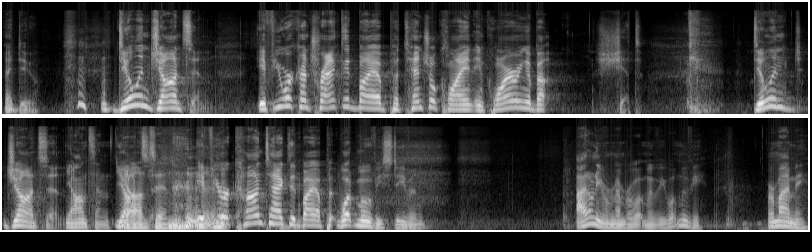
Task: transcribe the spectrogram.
I do. Dylan Johnson, if you are contracted by a potential client inquiring about. Shit. Dylan Johnson. Johnson. Johnson. if you're contacted by a. What movie, Steven? I don't even remember what movie. What movie? Remind me.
